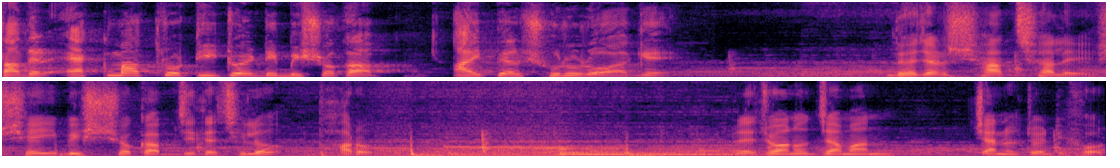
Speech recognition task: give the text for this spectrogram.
তাদের একমাত্র টি টোয়েন্টি বিশ্বকাপ আইপিএল শুরুরও আগে। দুই সালে সেই বিশ্বকাপ জিতেছিল Bharat. Rezwanuzzaman channel twenty four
